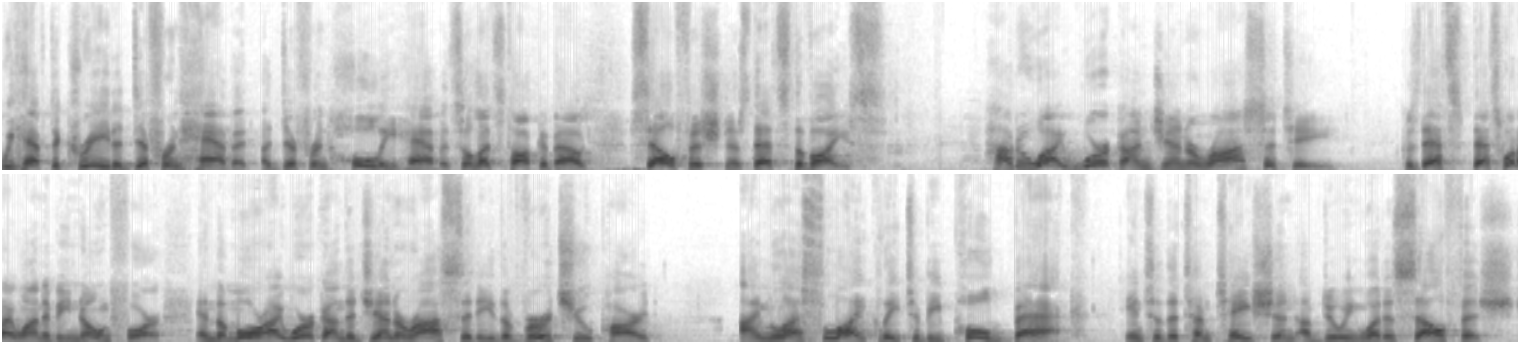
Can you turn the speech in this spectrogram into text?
we have to create a different habit, a different holy habit. So let's talk about selfishness. That's the vice. How do I work on generosity? Because that's, that's what I want to be known for. And the more I work on the generosity, the virtue part, I'm less likely to be pulled back into the temptation of doing what is selfish.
